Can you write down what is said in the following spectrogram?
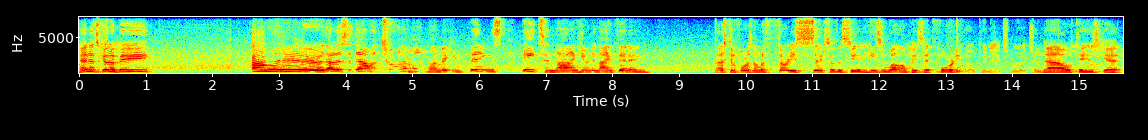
And it's going to be out of here. That is the down a two-run home run, making things eight to nine here in the ninth inning. That's Conforto's number 36 of the season. He's well on pace at 40. Conforto connects for a And now things get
